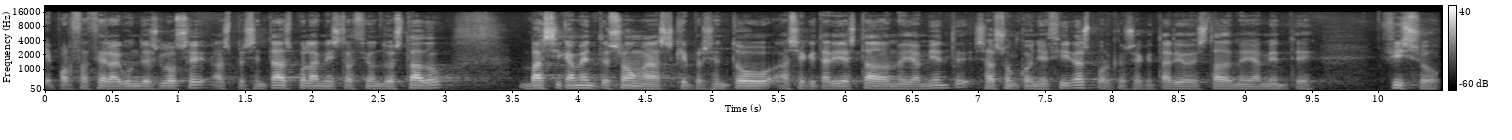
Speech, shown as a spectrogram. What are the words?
e por facer algún desglose, as presentadas pola Administración do Estado basicamente son as que presentou a Secretaría de Estado do Medio Ambiente, xa son coñecidas porque o Secretario de Estado do Medio Ambiente fixo,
